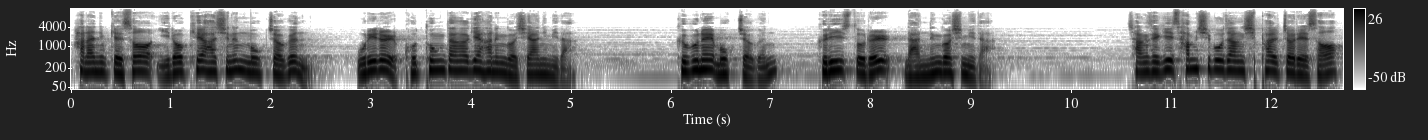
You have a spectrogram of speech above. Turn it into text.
하나님께서 이렇게 하시는 목적은 우리를 고통당하게 하는 것이 아닙니다. 그분의 목적은 그리스도를 낳는 것입니다. 창세기 35장 18절에서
